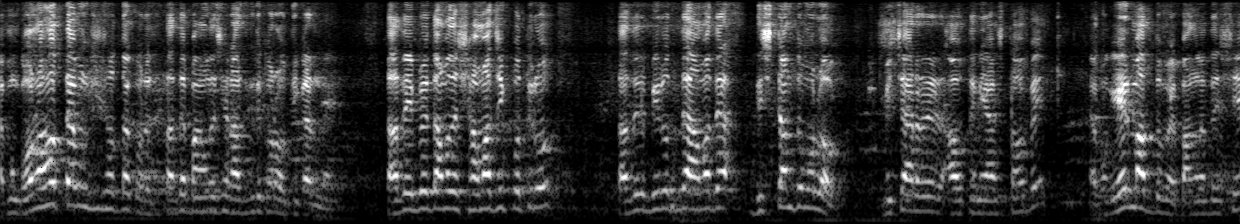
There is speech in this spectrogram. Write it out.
এবং গণহত্যা এবং শিশু হত্যা করেছে তাদের বাংলাদেশের রাজনীতি করার অধিকার নেই। তাদের বিরুদ্ধে আমাদের সামাজিক প্রতিরোধ, তাদের বিরুদ্ধে আমাদের দৃষ্টান্তমূলক বিচারের আওতে নিয়ে আসতে হবে এবং এর মাধ্যমে বাংলাদেশে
